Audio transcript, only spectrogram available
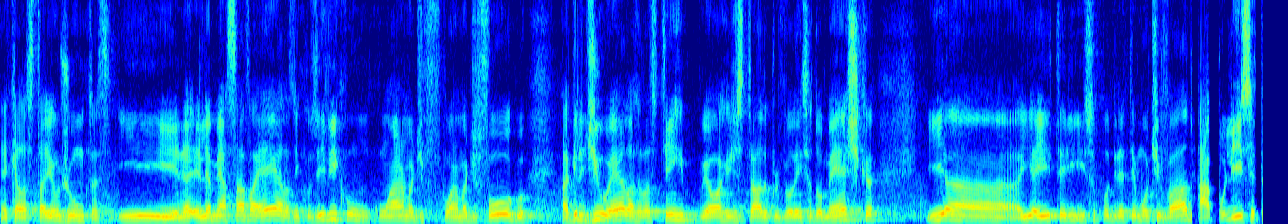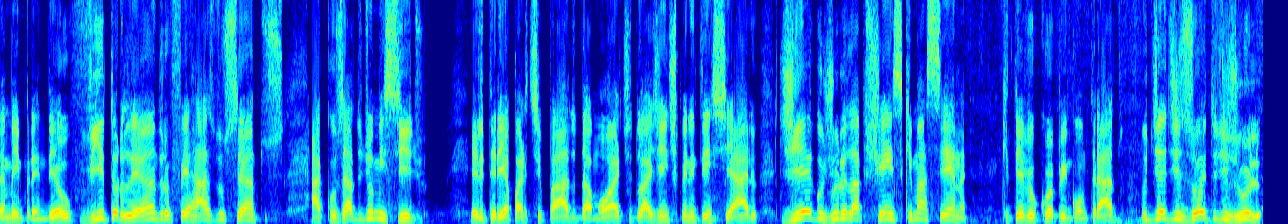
né, que elas estariam juntas. E né, ele ameaçava elas, inclusive com, com, arma de, com arma de fogo, agrediu elas, elas têm BO registrado por violência doméstica, e, a, e aí teria, isso poderia ter motivado A polícia também prendeu Vitor Leandro Ferraz dos Santos, acusado de homicídio. Ele teria participado da morte do agente penitenciário Diego Júlio Lapchensky Macena, que teve o corpo encontrado no dia 18 de julho,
